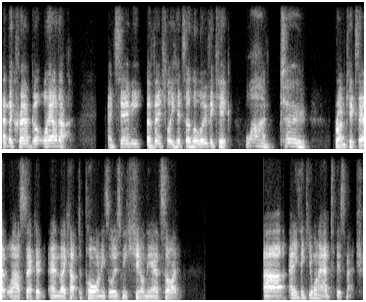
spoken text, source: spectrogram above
and the crowd got louder. And Sami eventually hits a Helluva Kick. One, two. Rome kicks out at the last second, and they cut to Paul, and he's losing his shit on the outside. Uh, anything you want to add to this match?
